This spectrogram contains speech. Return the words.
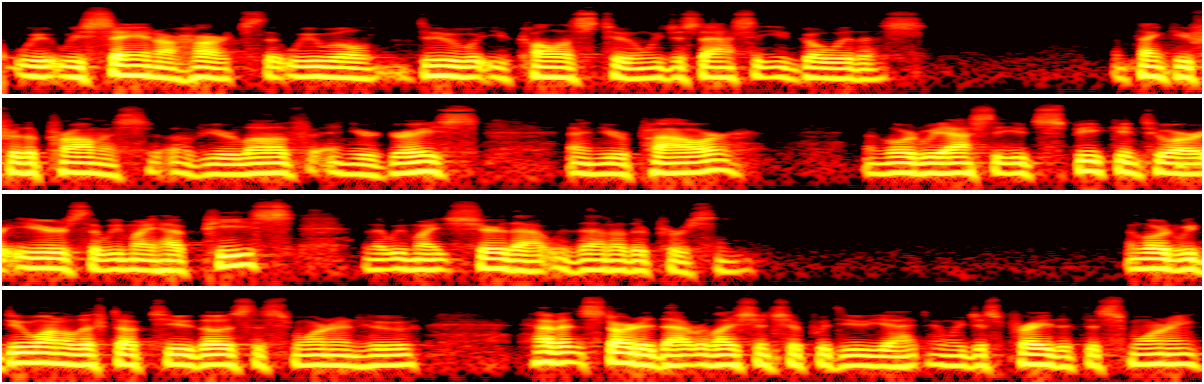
we, we say in our hearts that we will do what you call us to, and we just ask that you go with us. And thank you for the promise of your love and your grace and your power. And Lord, we ask that you'd speak into our ears that we might have peace and that we might share that with that other person. And Lord, we do want to lift up to you those this morning who haven't started that relationship with you yet. And we just pray that this morning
